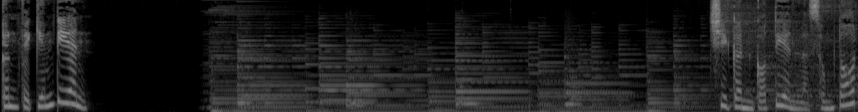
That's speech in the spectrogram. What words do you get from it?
Cần phải kiếm tiền. Chỉ cần có tiền là sống tốt.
